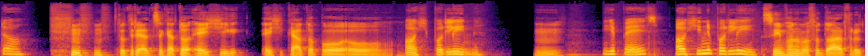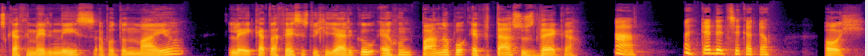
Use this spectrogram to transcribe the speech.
30%. το 30% έχει, έχει κάτω από... Όχι, πολύ είναι. Μμ. Για πες. Όχι, είναι πολύ. Σύμφωνα με αυτό το άρθρο της Καθημερινής από τον Μάιο, λέει καταθέσεις του χιλιάρικου έχουν πάνω από 7 στους 10. Α, ε, 30%. Όχι.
